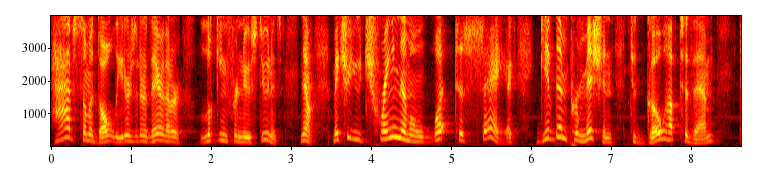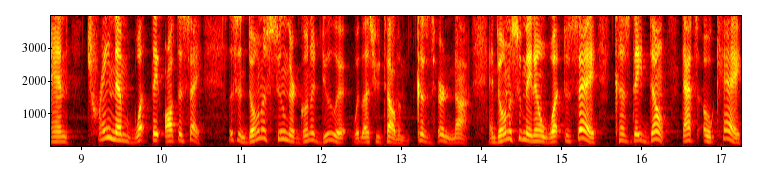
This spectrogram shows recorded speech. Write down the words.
have some adult leaders that are there that are looking for new students. Now, make sure you train them on what to say. Like, give them permission to go up to them and train them what they ought to say. Listen, don't assume they're going to do it unless you tell them because they're not. And don't assume they know what to say because they don't. That's okay.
